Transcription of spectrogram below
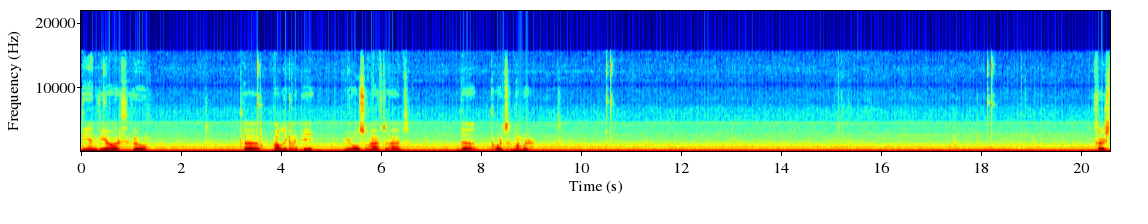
the NVR through the public IP we also have to add the port number first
